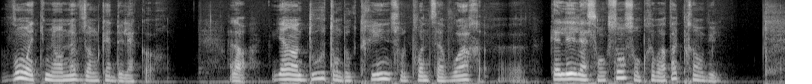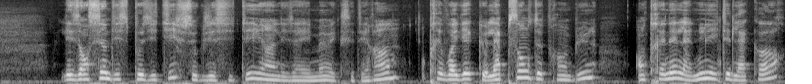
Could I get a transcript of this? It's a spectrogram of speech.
vont être mises en œuvre dans le cadre de l'accord. Alors, il y a un doute en doctrine sur le point de savoir euh, quelle est la sanction si on ne prévoit pas de préambule. Les anciens dispositifs, ceux que j'ai cités, hein, les AME, etc., prévoyaient que l'absence de préambule entraînait la nullité de l'accord.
